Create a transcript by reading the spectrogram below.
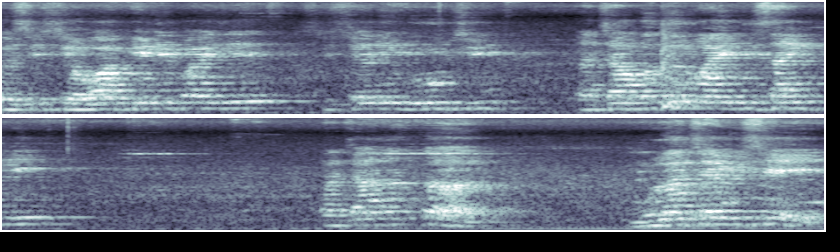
कशी सेवा केली पाहिजे? शिष्याने गुरुची? त्याच्याबद्दल माहिती सांगितली. त्याच्यानंतर मुलाच्या विषयी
